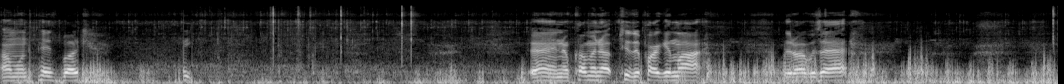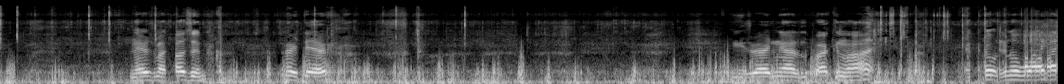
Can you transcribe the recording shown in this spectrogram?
I'm on his bike. And I'm coming up to the parking lot that I was at. And there's my cousin right there. He's riding out of the parking lot. I don't know why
